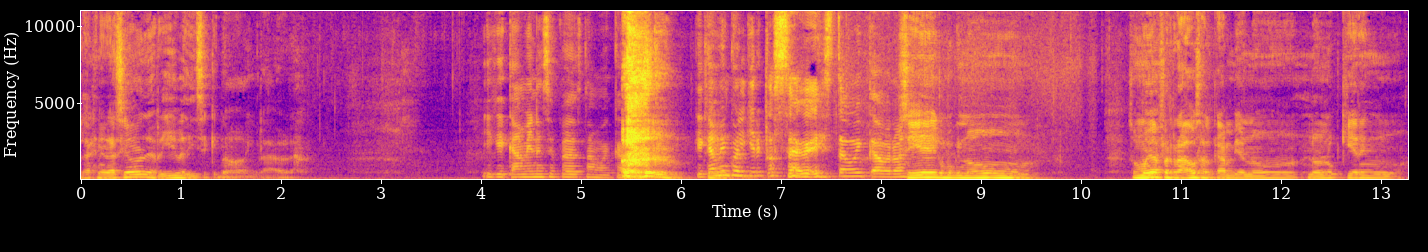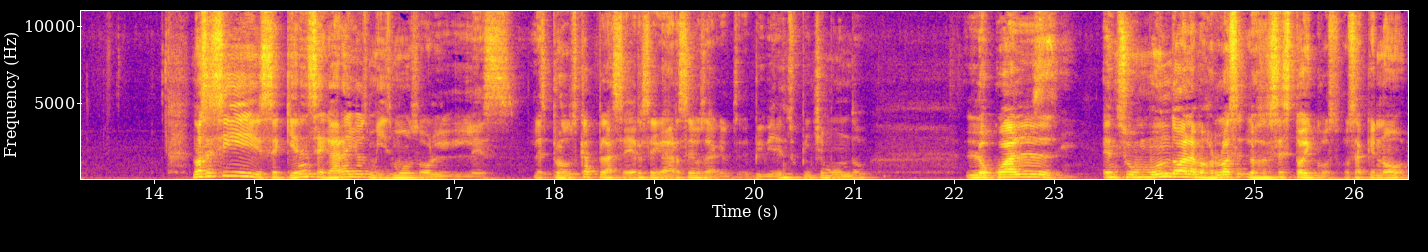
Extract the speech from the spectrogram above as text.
la generación de arriba dice que no, y bla, bla. Y que cambien ese pedo está muy cabrón. que Sí. cambien cualquier cosa, güey. Está muy cabrón. Sí, como que no. Son muy aferrados al cambio, no, no lo quieren. No sé si se quieren cegar a ellos mismos o les, les produzca placer cegarse, o sea, vivir en su pinche mundo. Lo cual. En su mundo a lo mejor lo hace- los hace estoicos, o sea, que no.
